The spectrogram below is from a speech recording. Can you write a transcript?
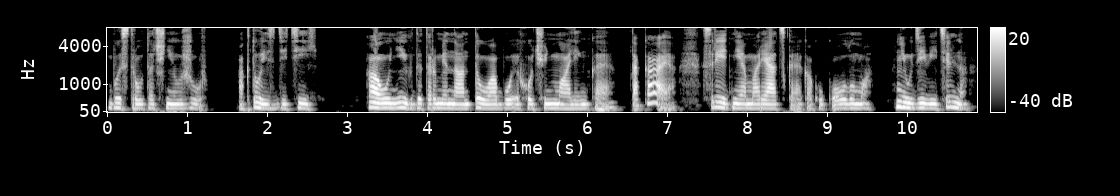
быстро уточнил Жур. А кто из детей? а у них детерминанта у обоих очень маленькая. Такая, средняя моряцкая, как у Колума. Неудивительно,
